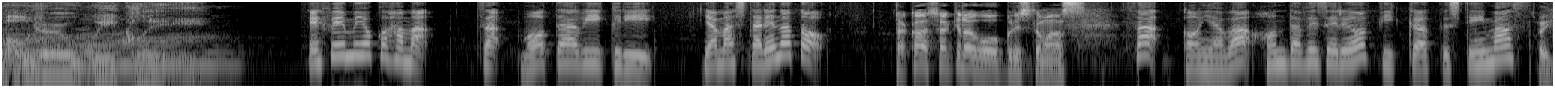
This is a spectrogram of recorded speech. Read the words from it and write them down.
Motor Weekly. FM 横浜ザ・モーターウィークリー山下れなと高橋明がお送りしてます。さあ今夜はホンダベゼルをピックアップしています、はい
